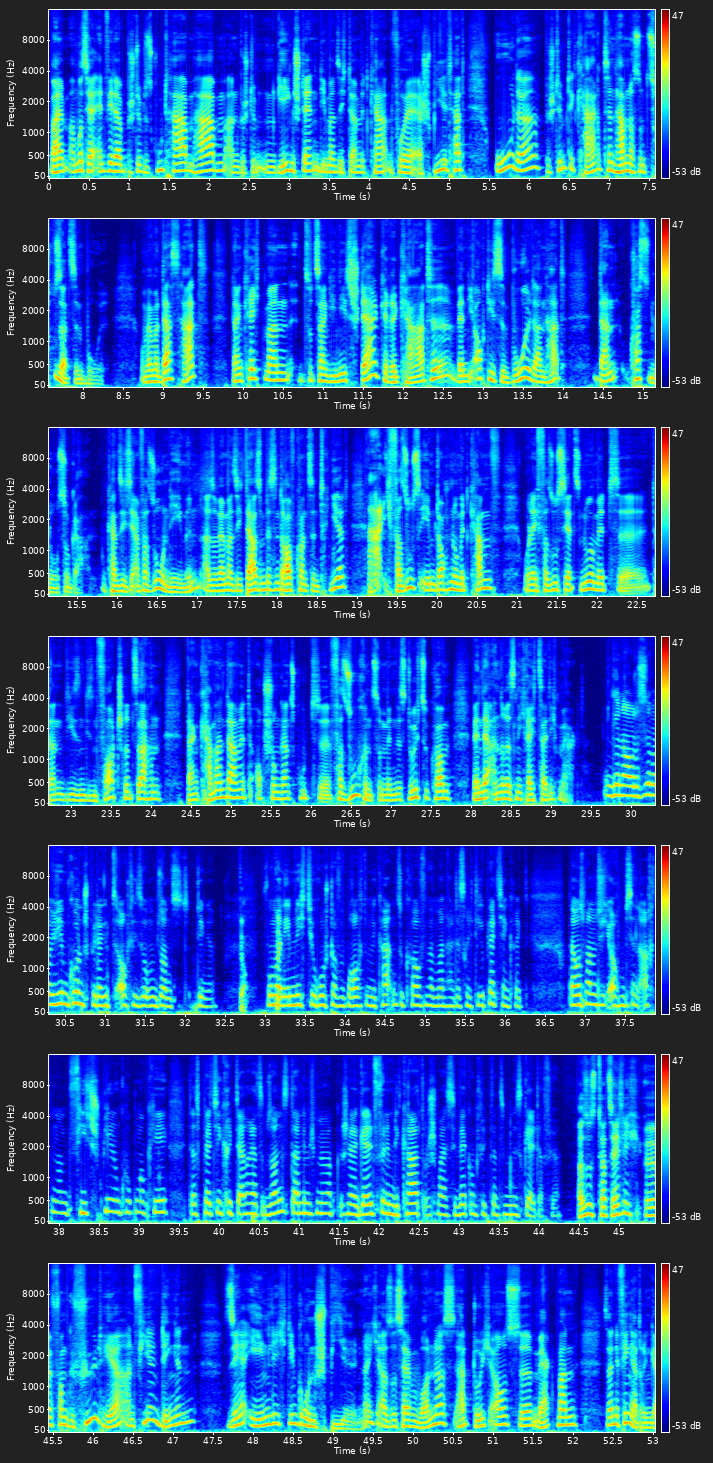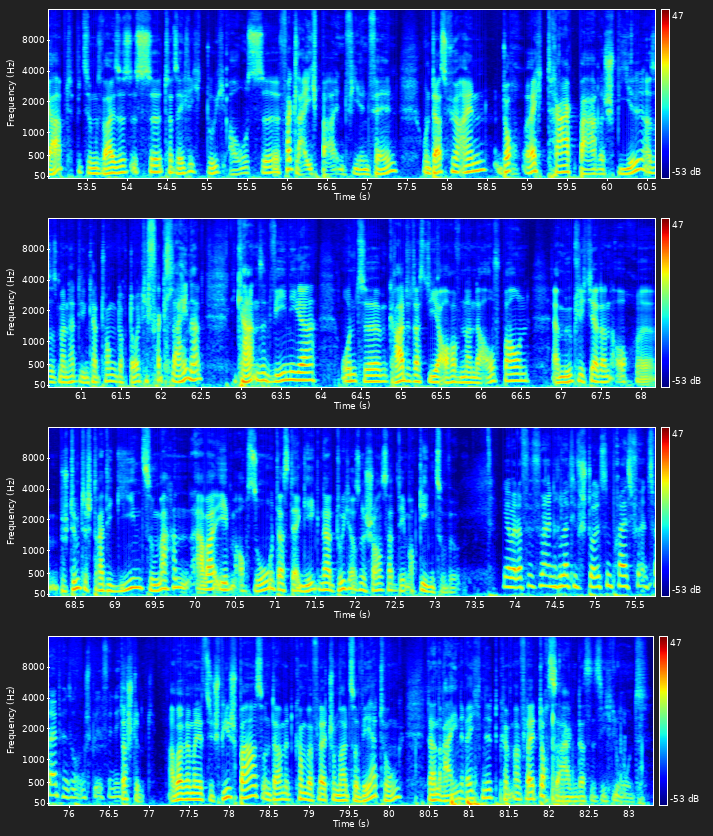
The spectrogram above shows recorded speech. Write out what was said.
Weil man muss ja entweder bestimmtes Guthaben haben an bestimmten Gegenständen, die man sich dann mit Karten vorher erspielt hat, oder bestimmte Karten haben noch so ein Zusatzsymbol. Und wenn man das hat, dann kriegt man sozusagen die nächststärkere Karte, wenn die auch dieses Symbol dann hat, dann kostenlos sogar. Man kann sich sie einfach so nehmen. Also wenn man sich da so ein bisschen drauf konzentriert, ah, ich versuche es eben doch nur mit Kampf oder ich versuche es jetzt nur mit äh, dann diesen, diesen Fortschrittssachen, dann kann man damit auch schon ganz gut äh, versuchen, zumindest durchzukommen, wenn der andere es nicht rechtzeitig merkt. Genau, das ist aber wie im Grundspiel, da gibt es auch diese Umsonst-Dinge. Ja. Wo man ja. eben nicht die Rohstoffe braucht, um die Karten zu kaufen, wenn man halt das richtige Plättchen kriegt. Da muss man natürlich auch ein bisschen achten und fies spielen und gucken, okay, das Plättchen kriegt der andere jetzt umsonst, da nehme ich mir mal schnell Geld für, nehme die Karte und schmeiße sie weg und kriege dann zumindest Geld dafür. Also es ist tatsächlich äh, vom Gefühl her an vielen Dingen sehr ähnlich dem Grundspiel. Nicht? Also Seven Wonders hat durchaus, äh, merkt man, seine Finger drin gehabt, beziehungsweise es ist äh, tatsächlich durchaus äh, vergleichbar in vielen Fällen. Und das für ein doch recht tragbares Spiel. Also man hat den Karton doch deutlich verkleinert, die Karten sind weniger und äh, gerade, dass die ja auch aufeinander aufbauen, ermöglicht ja dann auch äh, bestimmte Strategien zu machen, aber eben auch so, dass der Gegner durchaus eine Chance hat, dem auch gegenzuwirken. Ja, aber dafür für einen relativ stolzen Preis für ein Zwei-Personen-Spiel, finde ich. Das stimmt. Aber wenn man jetzt den Spielspaß und damit kommen wir vielleicht schon mal zur Wertung, dann reinrechnet, könnte man vielleicht doch sagen, dass es sich lohnt.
